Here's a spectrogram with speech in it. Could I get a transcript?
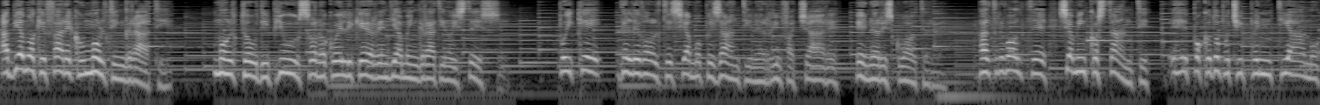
Abbiamo a che fare con molti ingrati, molto di più sono quelli che rendiamo ingrati noi stessi, poiché delle volte siamo pesanti nel rinfacciare e nel riscuotere, altre volte siamo incostanti e poco dopo ci pentiamo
